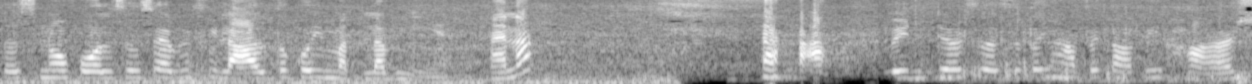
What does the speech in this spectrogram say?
तो स्नोफॉल से उसे अभी फ़िलहाल तो कोई मतलब नहीं है है ना? विंटर्स वैसे तो यहाँ पे काफ़ी हार्श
